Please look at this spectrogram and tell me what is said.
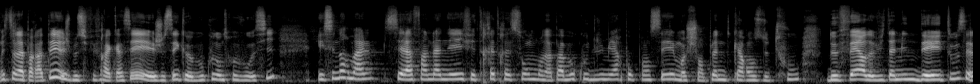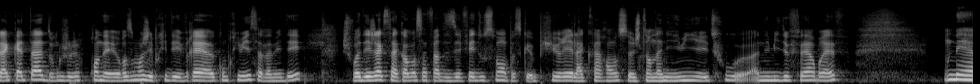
et, ça n'a pas raté, je me suis fait fracasser et je sais que beaucoup d'entre vous aussi. Et c'est normal, c'est la fin de l'année, il fait très très sombre, on n'a pas beaucoup de lumière pour penser. Moi je suis en pleine carence de tout, de fer, de vitamine D et tout, c'est la cata, donc je vais reprendre. Heureusement j'ai pris des vrais euh, comprimés, ça va m'aider. Je vois déjà que ça commence à faire des effets doucement parce que purée, la carence, j'étais en anémie et tout, euh, anémie de fer, bref. Mais.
